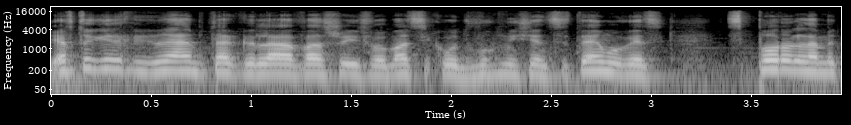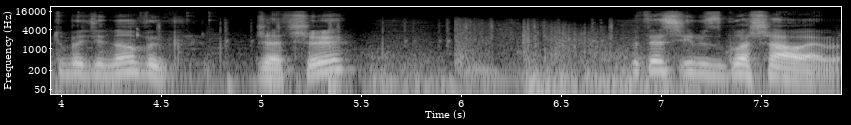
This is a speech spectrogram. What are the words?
Ja w to gierkę grałem tak dla waszej informacji około dwóch miesięcy temu, więc sporo dla mnie tu będzie nowych rzeczy. To też im zgłaszałem.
